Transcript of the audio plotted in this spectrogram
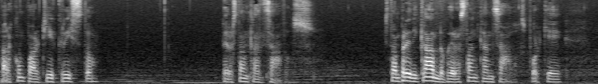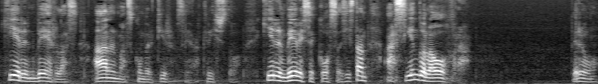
para compartir Cristo, pero están cansados. Están predicando, pero están cansados porque quieren ver las almas convertirse a Cristo. Quieren ver esas cosas y están haciendo la obra. Pero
